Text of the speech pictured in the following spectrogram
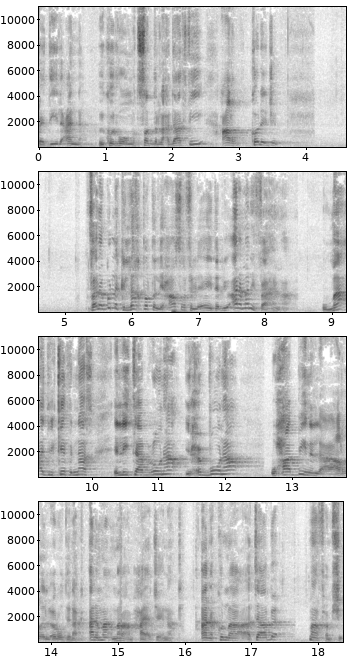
بديل عنه؟ ويكون هو متصدر الأحداث في عرض Collision فأنا أقول لك اللخبطة اللي حاصلة في ال AEW أنا ماني فاهمها. وما أدري كيف الناس اللي يتابعونها يحبونها وحابين العر- العروض هناك. أنا ما ما فاهم حاجة هناك. أنا كل ما أتابع ما أفهم شيء.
